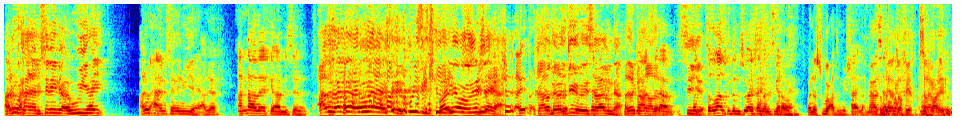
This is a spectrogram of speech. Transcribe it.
Anigu waxaan aaminsanay inuu awuu yahay. Ani waxaa aaminsan inuu yahay adeer ana adeerka aaminsana. Todobaadka dambe su'aasha la iska rabaa wana usbuuc dambe insha allah tawfiiq asalaamu calaykum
